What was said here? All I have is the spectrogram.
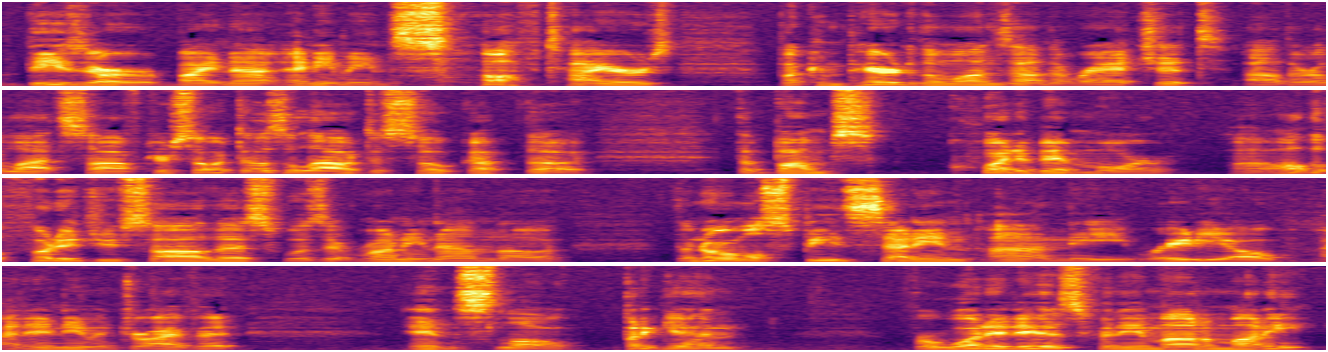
these are by not any means soft tires but compared to the ones on the Ratchet, uh, they're a lot softer. So it does allow it to soak up the, the bumps quite a bit more. Uh, all the footage you saw of this was it running on the, the normal speed setting on the radio. I didn't even drive it in slow. But again, for what it is, for the amount of money,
